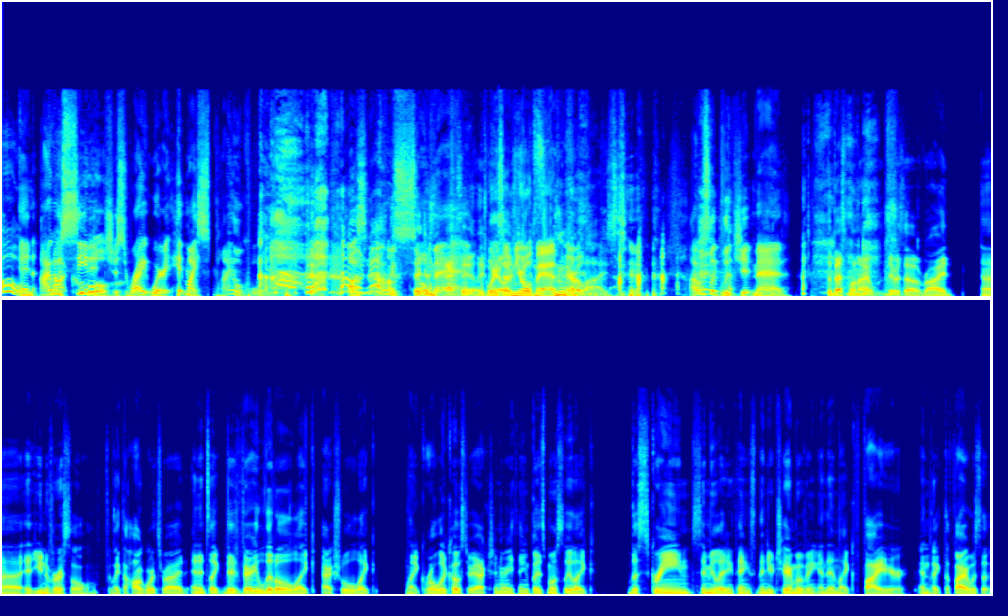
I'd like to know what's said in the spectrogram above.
Oh. And I not was seated cool. just right where it hit my spinal cord. I oh was, no. I was so just mad. Twenty-seven-year-old man paralyzed. I was like legit mad. The best one I there was a ride uh, at Universal, like the Hogwarts ride, and it's like there's very little like actual like like roller coaster action or anything, but it's mostly like the screen simulating things, and then your chair moving, and then like fire, and like the fire was a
